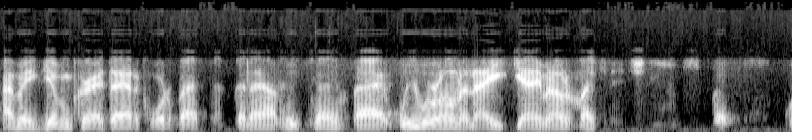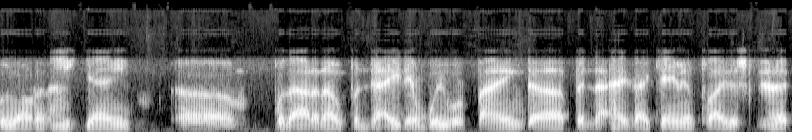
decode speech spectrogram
I mean, give them credit. They had a quarterback that's been out. He came back. We were on an eight game. I'm not making an excuse, but we were on an eight game um, without an open date, and we were banged up. And hey, they came and played us good.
